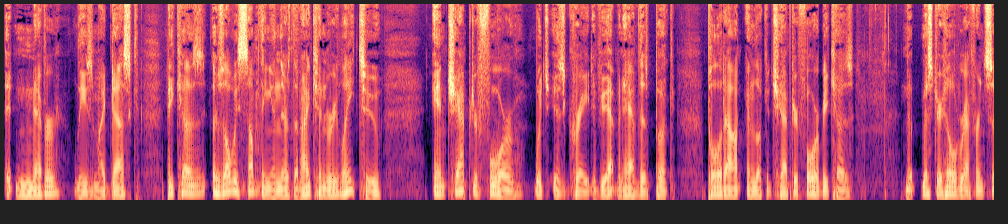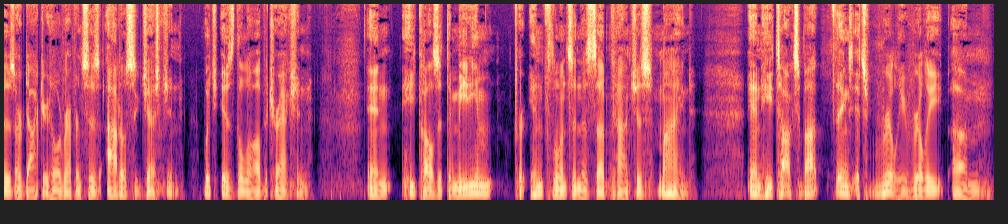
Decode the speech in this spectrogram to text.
It never leaves my desk because there's always something in there that I can relate to. And chapter 4, which is great. If you happen to have this book, pull it out and look at chapter four because Mr. Hill references, or Dr. Hill references autosuggestion, which is the law of attraction. And he calls it the medium for influence in the subconscious mind. And he talks about things, it's really, really, um,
